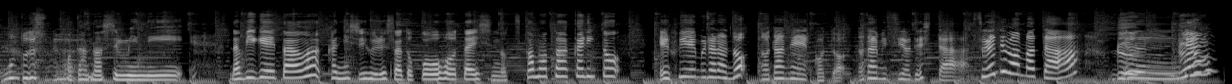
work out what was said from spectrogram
す。本当ですね。お楽しみに。ナビゲーターは蟹市ふるさと広報大使の塚本あかりと FM ララの野田姉子と野田光代でした。それではまた。ルンルン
